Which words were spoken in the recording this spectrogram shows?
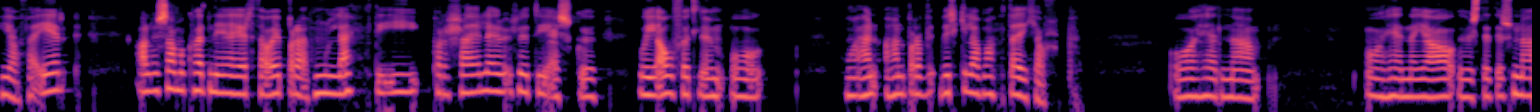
já það er alveg sama hvernig það er þá er bara hún lendi í bara hræðilegur hluti í æsku og í áföllum og, og hann, hann bara virkilega vantaði hjálp. Og hérna og hérna já, þú veist þetta er svona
